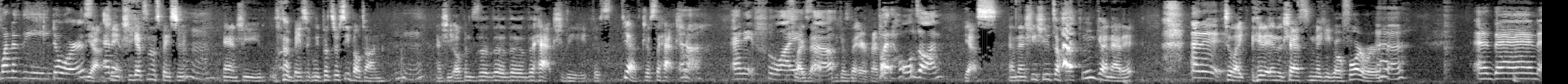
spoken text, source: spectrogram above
one of the doors. Yeah, and she, it- she gets in the spacesuit and she basically puts her seatbelt on, and she opens the, the, the, the hatch. The, the yeah, just the hatch. uh, and it flies, Flies out, out, because of the air pressure. but holds on, yes, and then she shoots a harpoon gun at it and it to like hit it in the chest and make it go forward. Uh-huh. And then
